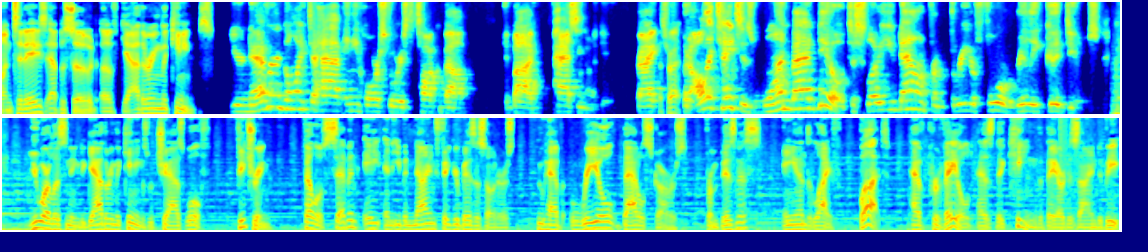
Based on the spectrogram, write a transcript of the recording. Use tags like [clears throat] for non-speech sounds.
on today's episode of Gathering the Kings. You're never going to have any horror stories to talk about by passing on a deal, right? That's right. But all it takes is one bad deal to slow you down from three or four really good deals. You are listening to Gathering the Kings with Chaz Wolfe, featuring fellow seven, eight, and even nine figure business owners who have real battle scars from business and life, but have prevailed as the king that they are designed to be.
